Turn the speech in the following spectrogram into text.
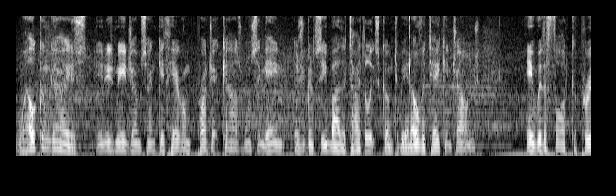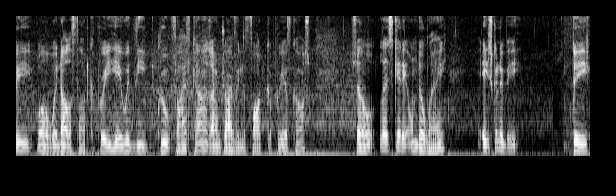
Welcome guys, it is me Jam Sankith here on Project Cars once again. As you can see by the title it's going to be an overtaking challenge. Here with the Ford Capri, well we're not the Ford Capri, here with the Group 5 cars, I'm driving the Ford Capri of course. So let's get it underway. It's going to be the,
